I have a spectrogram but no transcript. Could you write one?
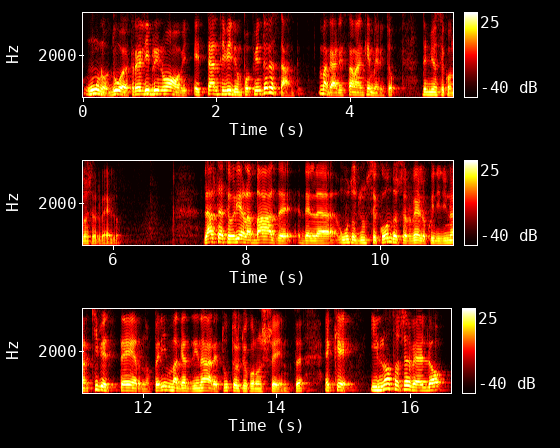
uno, due, tre libri nuovi e tanti video un po' più interessanti, magari sarà anche merito del mio secondo cervello. L'altra teoria alla base dell'uso di un secondo cervello, quindi di un archivio esterno per immagazzinare tutte le tue conoscenze, è che il nostro cervello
